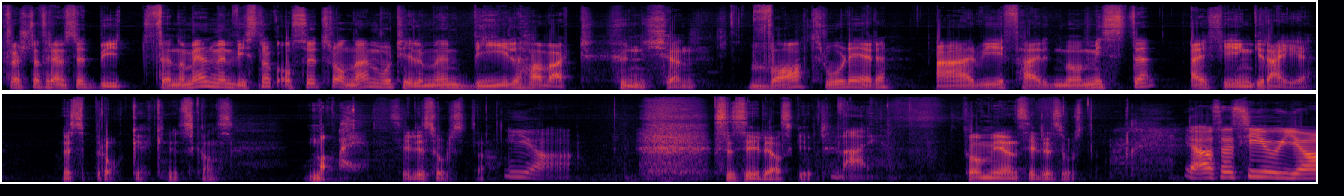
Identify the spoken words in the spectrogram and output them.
Først og fremst et byfenomen, men visstnok også i Trondheim, hvor til og med en bil har vært hunnkjønn. Hva tror dere? Er vi i ferd med å miste ei fin greie med språket, Knut Skansen? Nei. Silje Solstad. Ja. Cecilie Asker. Nei. Kom igjen, Silje Solstad. Ja, altså jeg sier jo ja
